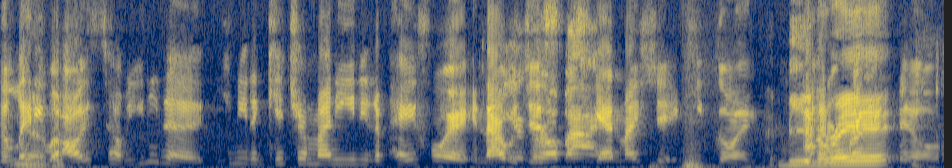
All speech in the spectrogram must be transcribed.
The lady Never. would always tell me, "You need to, you need to get your money. You need to pay for it," and I would Here, just girl, scan my shit and keep going. Be I in the had a running red. bill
